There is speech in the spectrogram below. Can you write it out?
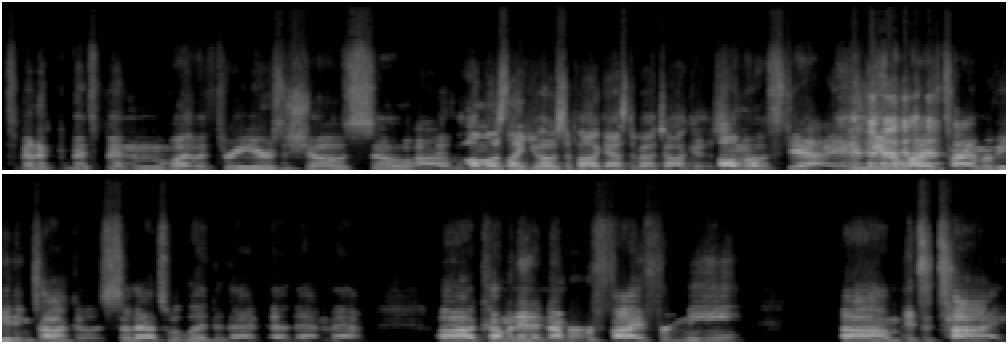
it's been a it's been what, three years of shows, so um, It's almost like you host a podcast about tacos. Almost, yeah, and, and a lifetime of eating tacos. So that's what led to that uh, that map. Uh, coming in at number five for me, um, it's a tie.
